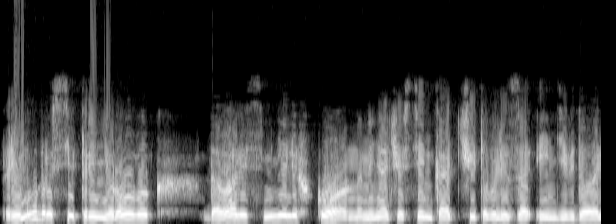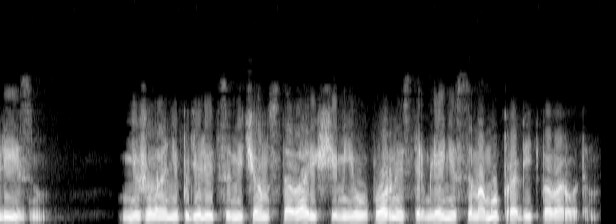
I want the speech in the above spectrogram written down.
Премудрости тренировок давались мне легко, но меня частенько отчитывали за индивидуализм, нежелание поделиться мячом с товарищами и упорное стремление самому пробить поворотом.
